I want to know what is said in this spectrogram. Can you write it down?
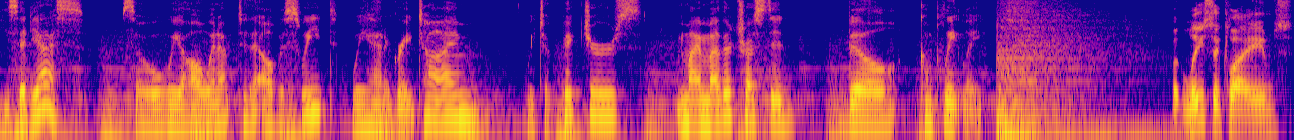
he said yes. So we all went up to the Elvis suite. We had a great time. We took pictures. My mother trusted Bill completely. But Lisa claims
